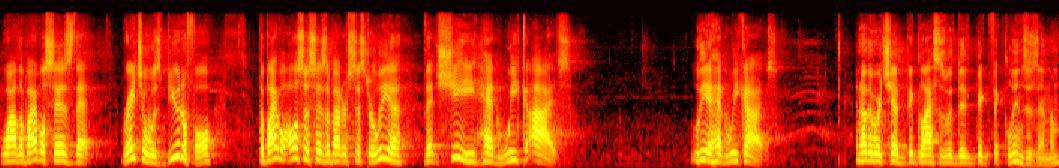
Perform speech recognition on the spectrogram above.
While the Bible says that Rachel was beautiful, the Bible also says about her sister Leah that she had weak eyes. Leah had weak eyes. In other words, she had big glasses with big, big thick lenses in them,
